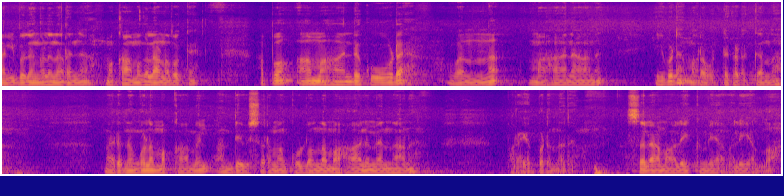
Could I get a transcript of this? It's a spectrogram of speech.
അത്ഭുതങ്ങൾ നിറഞ്ഞ മക്കാമുകളാണതൊക്കെ അപ്പോൾ ആ മഹാന്റെ കൂടെ വന്ന മഹാനാണ് ഇവിടെ മറവിട്ട് കിടക്കുന്ന മരുന്നുംകുളം മക്കാമിൽ അന്ത്യവിശ്രമം കൊള്ളുന്ന മഹാനും എന്നാണ് പറയപ്പെടുന്നത്. അസ്സലാം വലൈക്കും യാ വലിയ അള്ളാഹ്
